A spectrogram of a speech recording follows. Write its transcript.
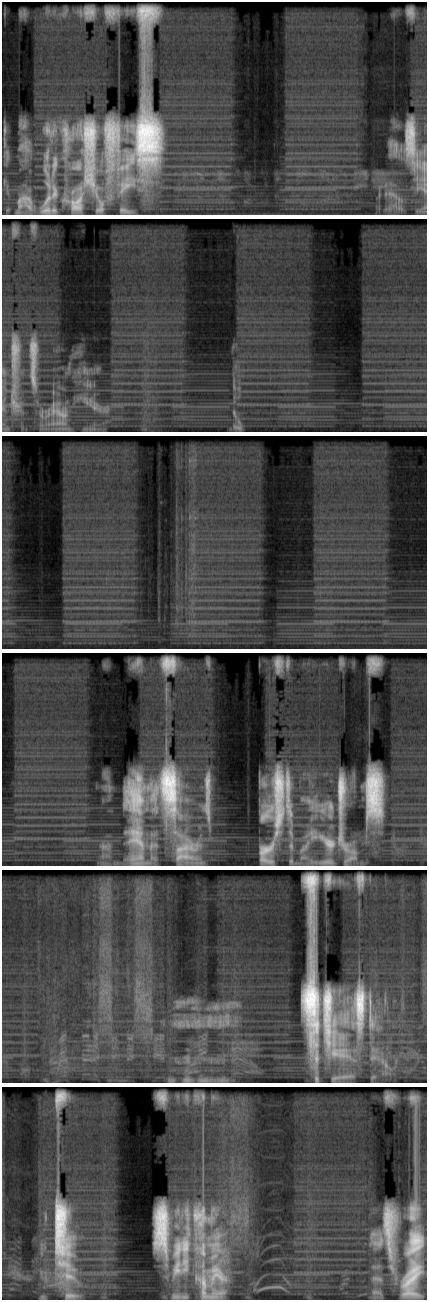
Get my wood across your face. Where the hell's the entrance around here? Nope. God damn, that siren's burst at my eardrums. Sit your ass down. You too. Sweetie, come here. That's right.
